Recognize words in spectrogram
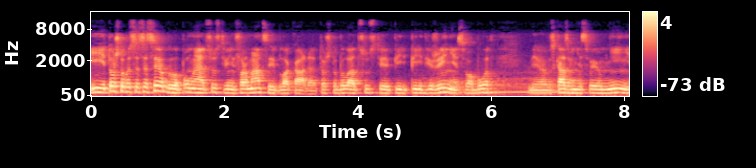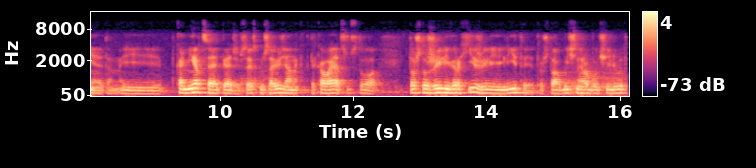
И то, что в СССР было полное отсутствие информации, блокада, то, что было отсутствие передвижения, свобод, э, высказывания своего мнения там, и коммерция, опять же, в Советском Союзе она как таковая отсутствовала. То, что жили верхи, жили элиты, то, что обычный рабочий люд,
